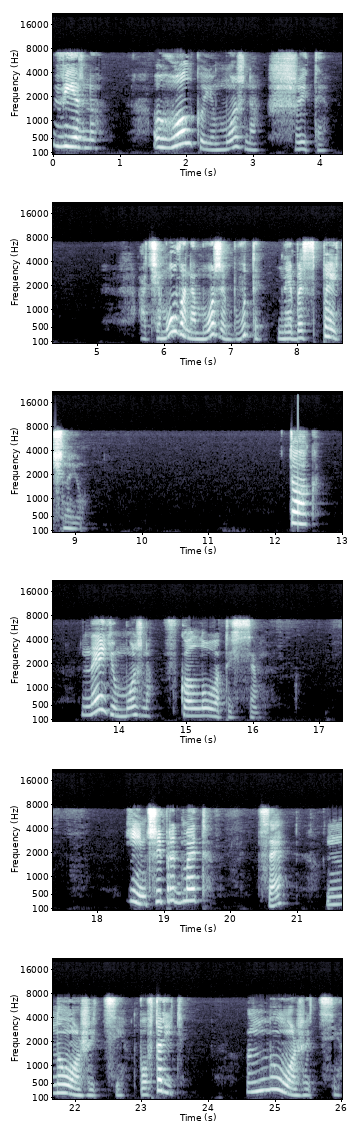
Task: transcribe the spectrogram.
Вірно, голкою можна шити. А чому вона може бути небезпечною? Так, нею можна вколотися. Інший предмет це ножиці. Повторіть. Ножиці.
